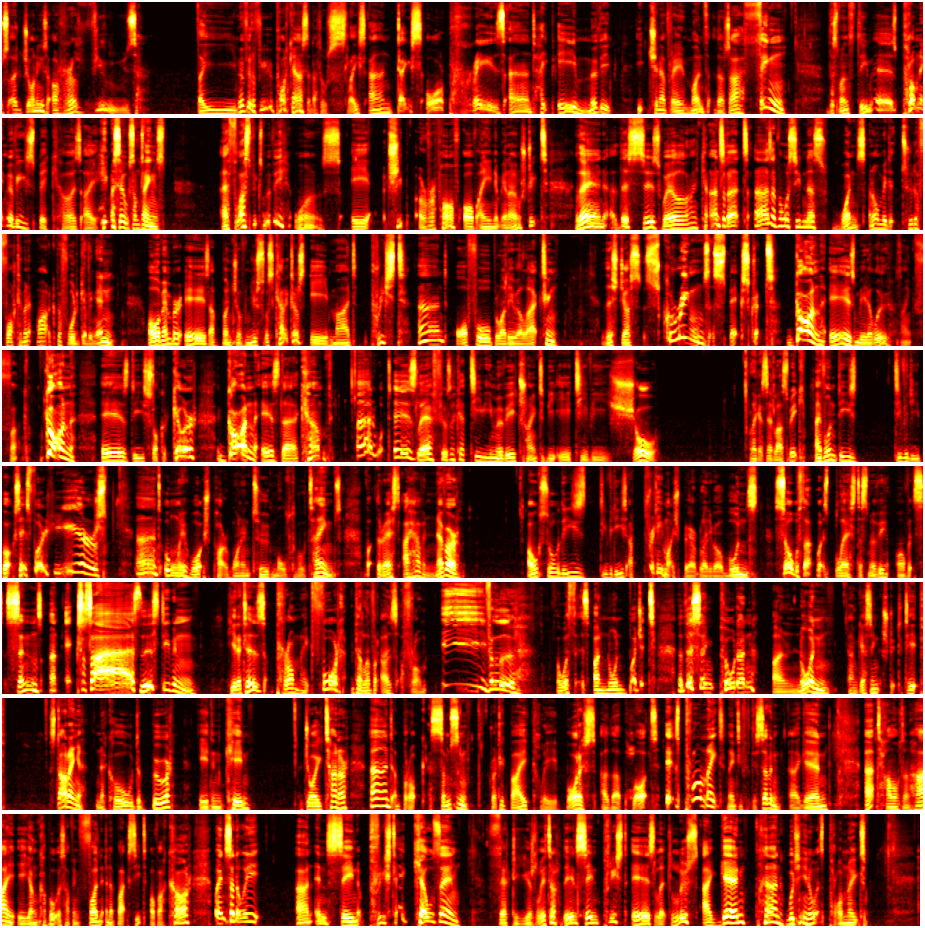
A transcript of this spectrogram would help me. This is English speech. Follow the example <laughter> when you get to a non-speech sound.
Here's Johnny's Reviews, the movie review podcast that'll slice and dice or praise and hype a movie. Each and every month there's a thing. This month's theme is prom night movies because I hate myself sometimes. If last week's movie was a cheap rip-off of A Nightmare on Elm Street, then this is, well, I can answer that as I've only seen this once and I made it to the 40 minute mark before giving in. All I remember is a bunch of useless characters, a mad priest, and awful bloody well acting. This just screams spec script. Gone is Mary Lou, thank fuck. Gone is the stalker killer. Gone is the camp. And what is left feels like a TV movie trying to be a TV show like I said last week, I've owned these DVD box sets for years and only watched part 1 and 2 multiple times, but the rest I have never. Also, these DVDs are pretty much bare bloody well bones. So, with that, let's bless this movie of its sins and exorcise this demon. Here it is Prom Night 4 Deliver Us from Evil. With its unknown budget, this thing pulled in unknown. I'm guessing straight to tape. Starring Nicole de Boer, Alden Kane, Joy Tanner, and Brock Simpson. Directed by Clay Borris. Uh, the plot It's prom night 1957 again. At Hamilton High, a young couple is having fun in the back seat of a car when suddenly an insane priest kills them. 30 years later, the insane priest is let loose again, and wouldn't you know it's prom night.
